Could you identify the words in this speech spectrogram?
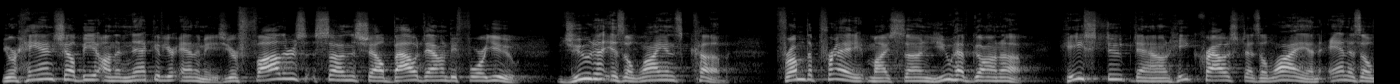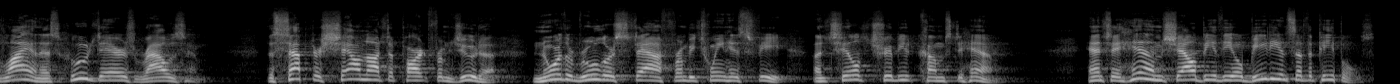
Your hand shall be on the neck of your enemies. Your father's sons shall bow down before you. Judah is a lion's cub. From the prey, my son, you have gone up. He stooped down, he crouched as a lion, and as a lioness, who dares rouse him? The scepter shall not depart from Judah, nor the ruler's staff from between his feet, until tribute comes to him. And to him shall be the obedience of the peoples,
